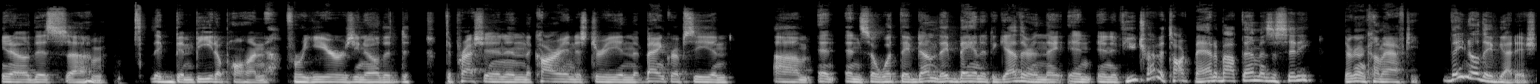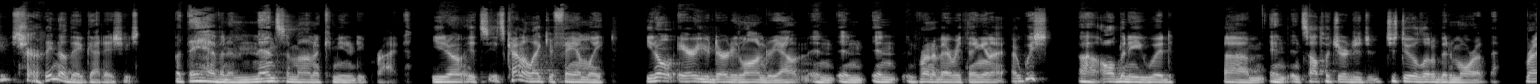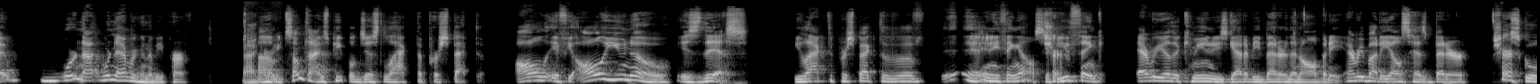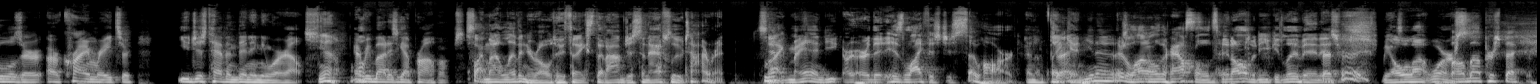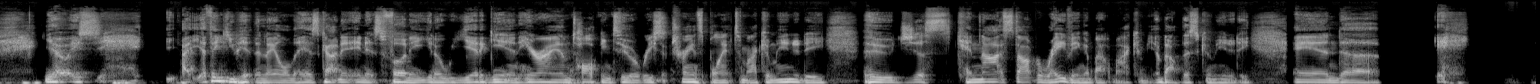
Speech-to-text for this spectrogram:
you know, this, um, they've been beat upon for years, you know, the d- depression and the car industry and the bankruptcy. And, um, and, and so what they've done, they've banded together and they, and, and if you try to talk bad about them as a city, they're going to come after you. They know they've got issues. Sure. They know they've got issues, but they have an immense amount of community pride. You know, it's it's kind of like your family. You don't air your dirty laundry out in in in, in front of everything. And I, I wish uh, Albany would um, and, and Southwest Georgia just do a little bit more of that. Right? We're not. We're never going to be perfect. I agree. Um, sometimes people just lack the perspective. All if you, all you know is this, you lack the perspective of anything else. Sure. If you think every other community's got to be better than Albany, everybody else has better sure. schools or, or crime rates, or you just haven't been anywhere else. Yeah. Everybody's got problems. it's like my 11 year old who thinks that I'm just an absolute tyrant. It's Yeah. like, man, you, or, or that his life is just so hard. And I'm That's right. thinking, you know, there's a lot of other households in Albany you could live in. That's right. it'd Be a whole lot worse. All about perspective. you know, it's, I I think you hit the nail on the head, Scott. And, and it's funny, you know, yet again, here I am talking to a recent transplant to my community who just cannot stop raving about my community, about this community. And, uh,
